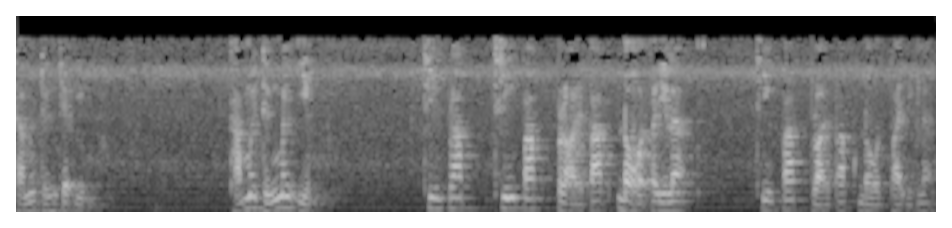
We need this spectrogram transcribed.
ทำให้ถึงจะอิ่มทำไม่ถึงไม่อิ่ม ทิ้งปั๊บทิ้งปั๊บปล่อยปั๊บโดดไปอีกแล้ว ทิ้งปั๊บปล่อยปั๊บโดดไปอีกแล้ว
